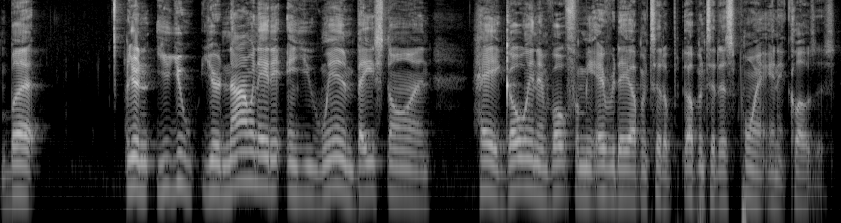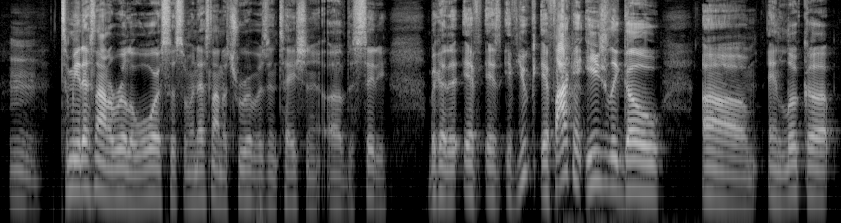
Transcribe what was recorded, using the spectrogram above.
but you're you you you're nominated and you win based on hey go in and vote for me every day up until the up until this point and it closes to me that's not a real award system and that's not a true representation of the city because if if, if you if i can easily go um, and look up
